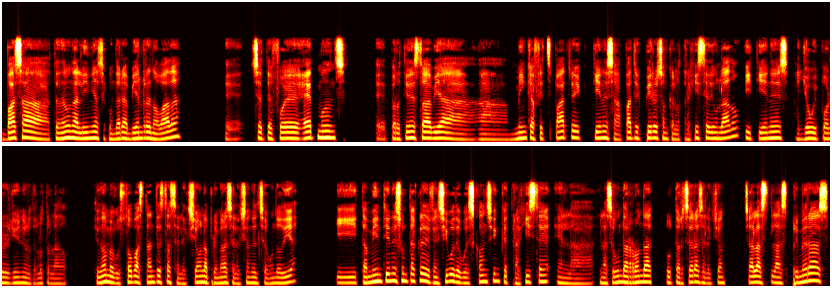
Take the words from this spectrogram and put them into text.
vas a tener una línea secundaria bien renovada. Eh, se te fue Edmonds, eh, pero tienes todavía a, Minka Fitzpatrick, tienes a Patrick Peterson que lo trajiste de un lado y tienes a Joey Porter Jr. del otro lado. Me gustó bastante esta selección, la primera selección del segundo día. Y también tienes un tackle defensivo de Wisconsin que trajiste en la, segunda ronda, tu tercera selección. O sea, las, las primeras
